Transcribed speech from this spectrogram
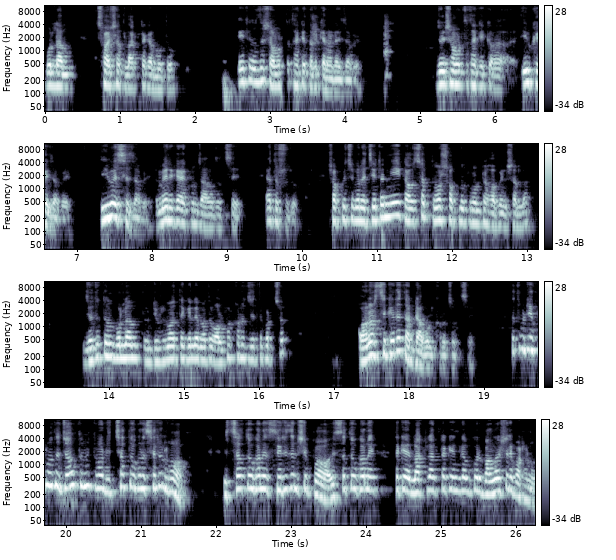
বললাম ছয় সাত লাখ টাকার মতো, এটা যদি সামর্থ্য থাকে তাহলে কানাডায় যাবে। যদি সামর্থ্য থাকে ইউকে যাবে ইউএসএ যাবে, আমেরিকা এখন যাওয়া যাচ্ছে, এত সুযোগ। সবকিছু মিলে যেটা নিয়ে কাউসার তোমার স্বপ্ন পূরণটা হবে ইনশাল্লাহ। যেহেতু তুমি বললাম, তুমি ডিপ্লোমাতে গেলে মাত্র অল্প খরচ যেতে পারছ অনার্সে গেলে তার ডাবল খরচ হচ্ছে। তো তুমি ডিপ্লোমাতে যাও, তুমি তোমার ইচ্ছা তো ওখানে সেটেল হওয়া ইচ্ছা তো ওখানে সিটিজেনশিপ পাওয়া ইচ্ছা তো ওখানে থেকে লাখ লাখ টাকা ইনকাম করে বাংলাদেশে পাঠানো।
